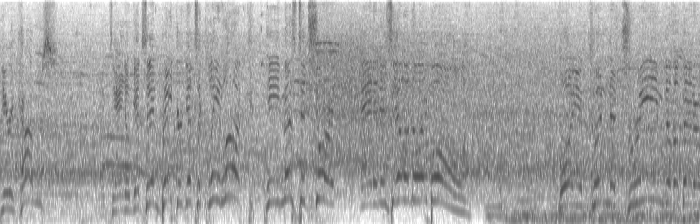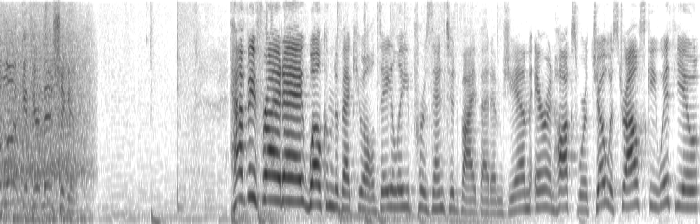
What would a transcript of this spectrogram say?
Here he comes. McDaniel gets in. Baker gets a clean look. He missed it short, and it is Illinois ball. Boy, you couldn't have dreamed of a better look if you're Michigan. Happy Friday. Welcome to BetQL Daily, presented by BetMGM. Aaron Hawksworth, Joe Ostrowski with you.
